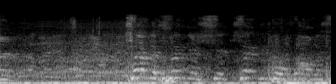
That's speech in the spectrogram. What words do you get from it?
that try to bring that shit technical, promise.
